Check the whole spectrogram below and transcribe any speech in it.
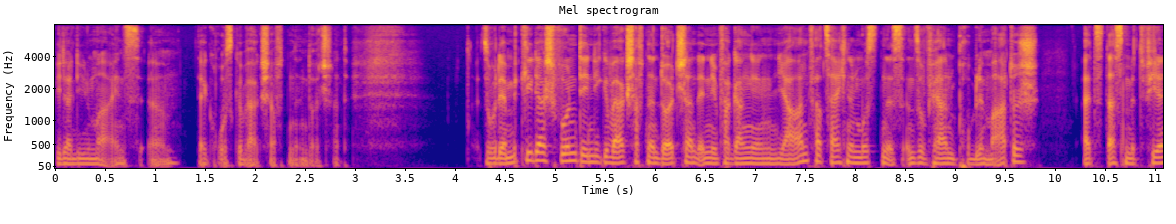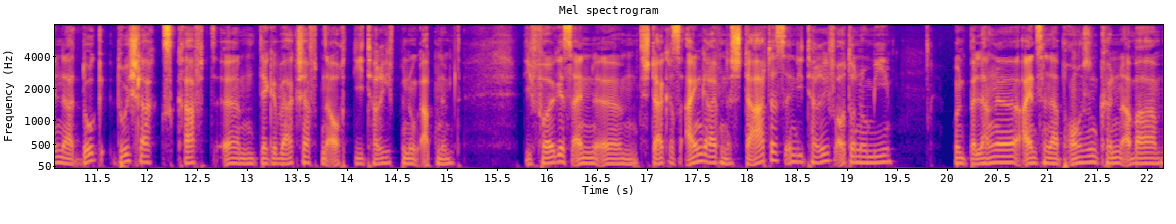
wieder die Nummer 1 äh, der Großgewerkschaften in Deutschland. So, der Mitgliederschwund, den die Gewerkschaften in Deutschland in den vergangenen Jahren verzeichnen mussten, ist insofern problematisch, als dass mit fehlender du Durchschlagskraft ähm, der Gewerkschaften auch die Tarifbindung abnimmt. Die Folge ist ein ähm, stärkeres Eingreifen des Staates in die Tarifautonomie und Belange einzelner Branchen können aber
